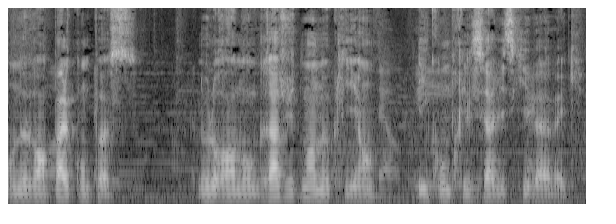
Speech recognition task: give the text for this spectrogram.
on ne vend pas le compost. Nous le rendons gratuitement à nos clients, y compris le service qui va avec.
